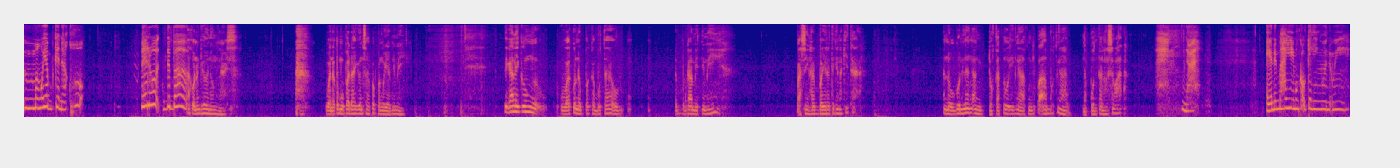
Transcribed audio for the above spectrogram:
Manguyab ka na ako. Pero, diba, Ako nang gihunong, Lars. Wala ko mo padayon sa pagpanguyab ni May. Tingali kong wa ko nagpagkabuta o nagpagamit ni May. Pasing harbay ra nga nakita. Anugon lang ang dukatuig nga akong ipaabot nga napunta lang sa wa. na. Ayaw nagmahayi imong kaugalingon, uy.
